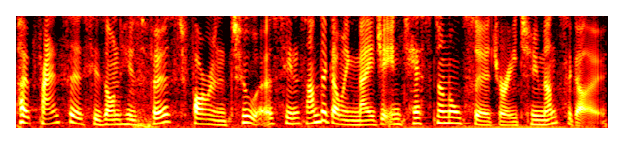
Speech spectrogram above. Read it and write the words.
Pope Francis is on his first foreign tour since undergoing major intestinal surgery two months ago.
